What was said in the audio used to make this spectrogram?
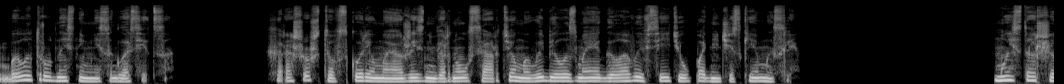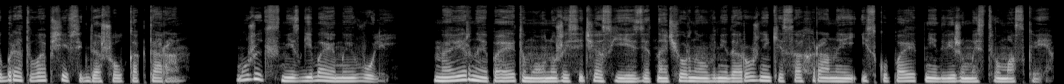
Было трудно с ним не согласиться. Хорошо, что вскоре в мою жизнь вернулся Артём и выбил из моей головы все эти упаднические мысли. Мой старший брат вообще всегда шел как таран. Мужик с несгибаемой волей. Наверное, поэтому он уже сейчас ездит на черном внедорожнике с охраной и скупает недвижимость в Москве.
